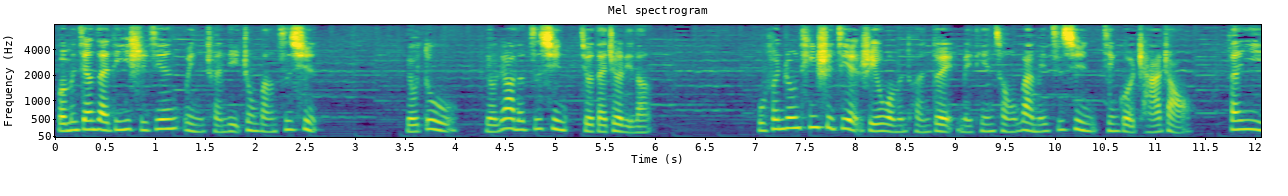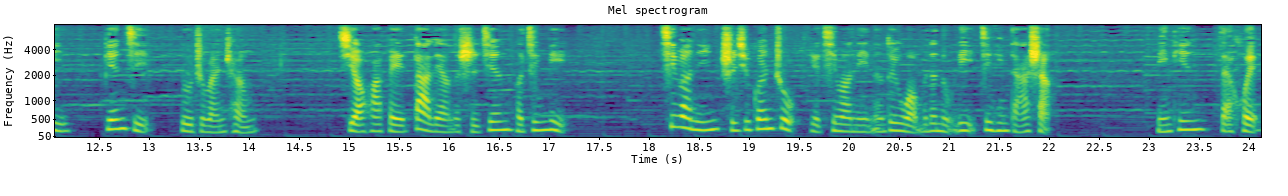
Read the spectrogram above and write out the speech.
我们将在第一时间为你传递重磅资讯，有度有料的资讯就在这里了。五分钟听世界是由我们团队每天从外媒资讯经过查找、翻译、编辑、录制完成，需要花费大量的时间和精力。希望您持续关注，也期望您能对我们的努力进行打赏。明天再会。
